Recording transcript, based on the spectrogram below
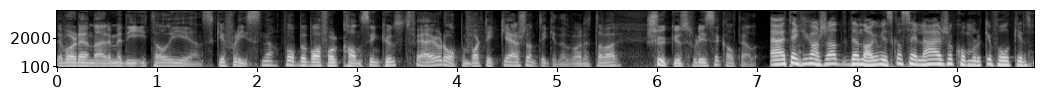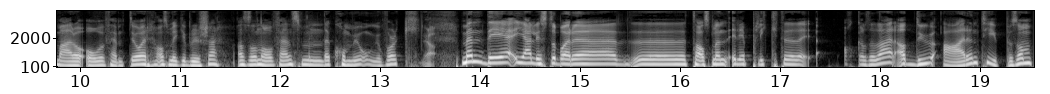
Det var den der med de italienske flisene. Får håpe bare folk kan sin kunst, for jeg gjør det åpenbart ikke. Jeg skjønte ikke det var dette var. Sjukehusfliser kalte jeg det. Jeg tenker kanskje at Den dagen vi skal selge her, så kommer det ikke folk inn som er over 50 år, og som ikke bryr seg. Altså No offense, men det kommer jo unge folk. Ja. Men det jeg har lyst til å bare uh, ta som en replikk til det, akkurat det der, at du er en type som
